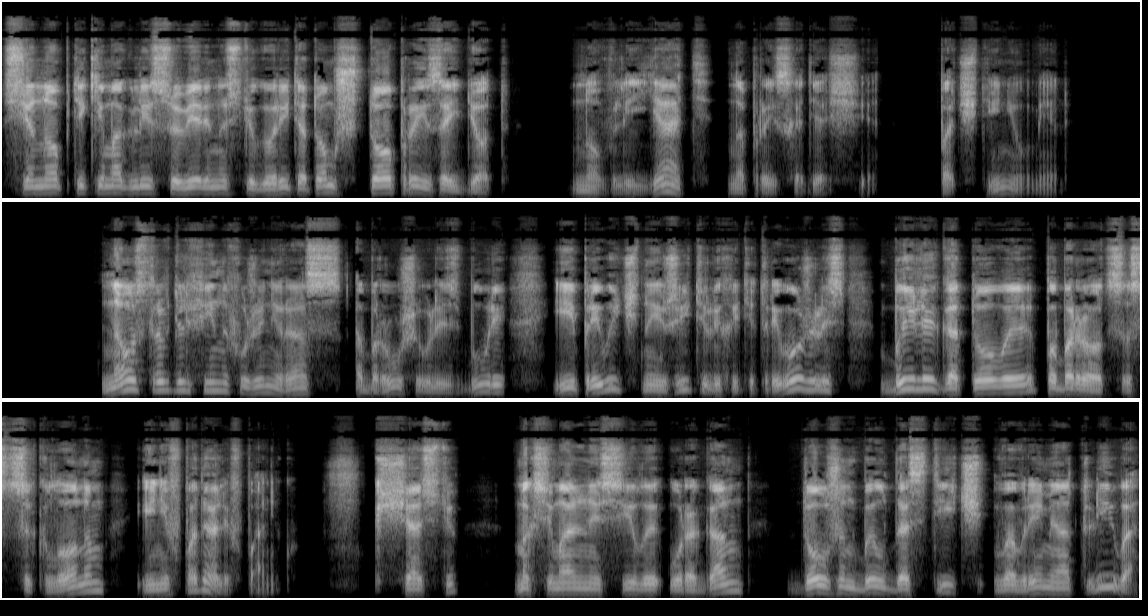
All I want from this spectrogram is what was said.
Синоптики могли с уверенностью говорить о том, что произойдет, но влиять на происходящее почти не умели. На остров Дельфинов уже не раз обрушивались бури, и привычные жители, хоть и тревожились, были готовы побороться с циклоном и не впадали в панику. К счастью, максимальной силы ураган должен был достичь во время отлива,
